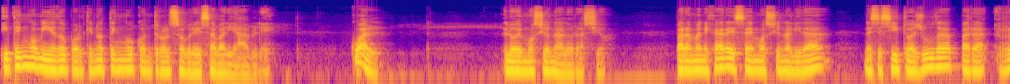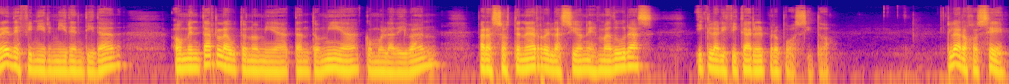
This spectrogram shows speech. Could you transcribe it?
Y tengo miedo porque no tengo control sobre esa variable. ¿Cuál? Lo emocional, Horacio. Para manejar esa emocionalidad necesito ayuda para redefinir mi identidad, aumentar la autonomía tanto mía como la de Iván, para sostener relaciones maduras y clarificar el propósito. Claro, José,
